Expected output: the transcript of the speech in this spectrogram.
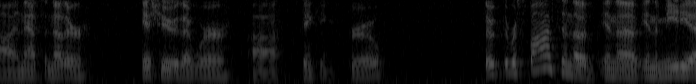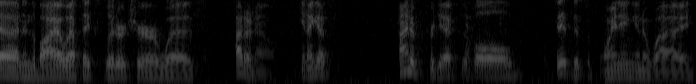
Uh, and that's another issue that we're uh, thinking through. The, the response in the, in, the, in the media and in the bioethics literature was, I don't know, I mean, I guess kind of predictable, a bit disappointing in a way.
